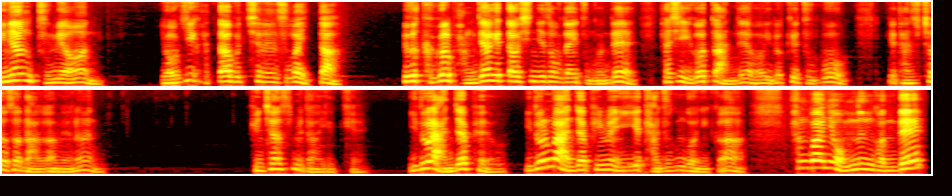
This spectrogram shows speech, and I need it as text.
그냥 두면 여기 갖다 붙이는 수가 있다. 그래서 그걸 방지하겠다고 신지서부단이 둔 건데 사실 이것도 안 돼요. 이렇게 두고 단수 쳐서 나가면은 괜찮습니다. 이렇게 이 돌 안 잡혀요. 이 돌만 안 잡히면 이게 다 죽은 거니까 상관이 없는 건데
